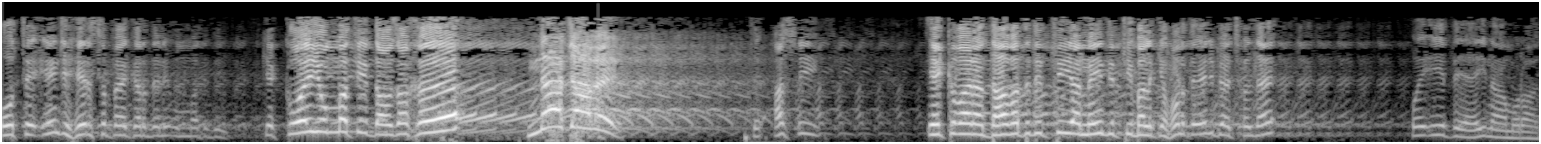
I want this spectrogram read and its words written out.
اوتے انج ہرس پہ کر دے امت دی کہ کوئی امتی دوزخ نہ جاوے۔ تے اسی ایک بار دعوت دیتی یا نہیں دیتی، بلکہ ہوں تو یہ پہ چلتا ہے۔ یہ تو ہے ہی نام مراد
